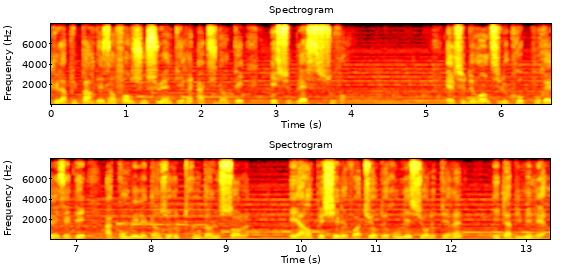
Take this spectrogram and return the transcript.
que la plupart des enfants jouent sur un terrain accidenté et se blessent souvent. Elle se demande si le groupe pourrait les aider à combler les dangereux trous dans le sol et à empêcher les voitures de rouler sur le terrain et d'abîmer l'herbe.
